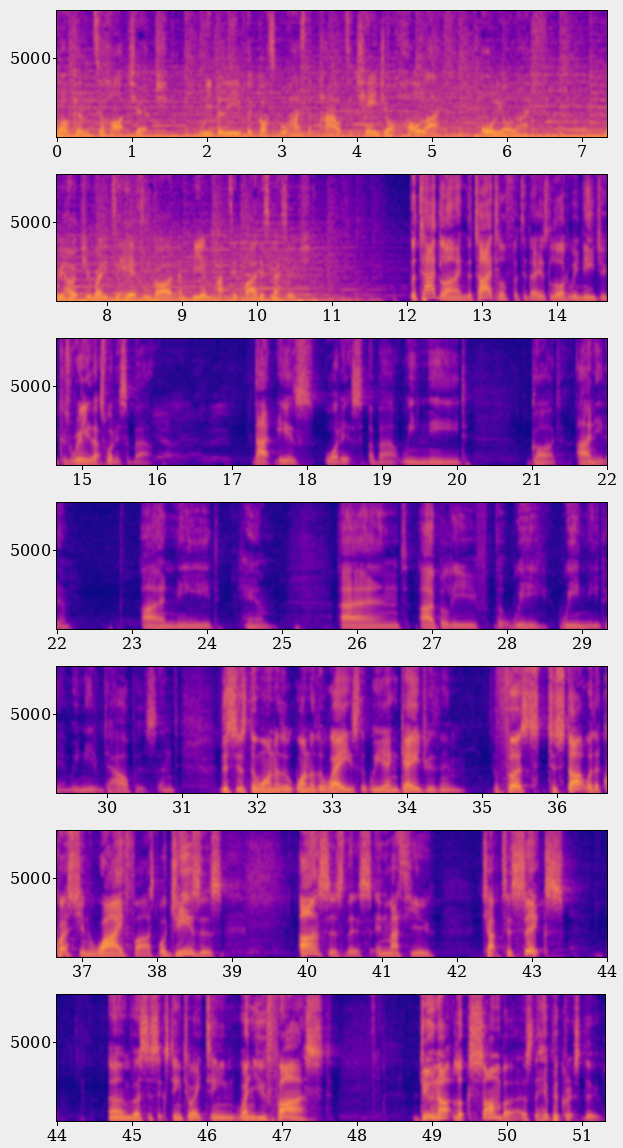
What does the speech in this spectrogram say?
Welcome to Heart Church. We believe the gospel has the power to change your whole life, all your life. We hope you're ready to hear from God and be impacted by this message. The tagline, the title for today is Lord, we need you, because really that's what it's about. That is what it's about. We need God. I need Him. I need Him. And I believe that we we need him. We need him to help us. And this is the one of the one of the ways that we engage with him. The first to start with a question, why fast? Well, Jesus answers this in Matthew chapter 6, um, verses 16 to 18. When you fast, do not look somber as the hypocrites do,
